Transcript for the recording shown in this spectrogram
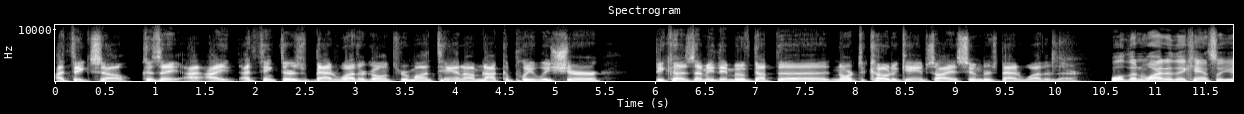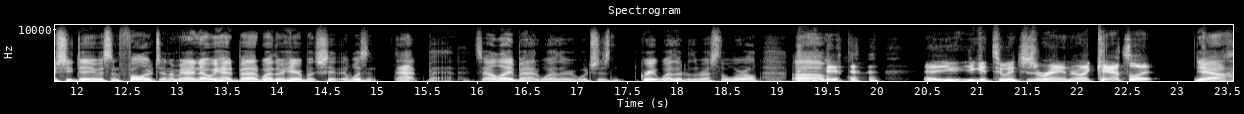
I think so because they. I, I I think there's bad weather going through Montana. I'm not completely sure because I mean they moved up the North Dakota game, so I assume there's bad weather there. Well, then why did they cancel UC Davis and Fullerton? I mean, I know we had bad weather here, but shit, it wasn't that bad. It's LA bad weather, which is great weather to the rest of the world. Um, yeah, you you get two inches of rain, they're like cancel it. Yeah,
